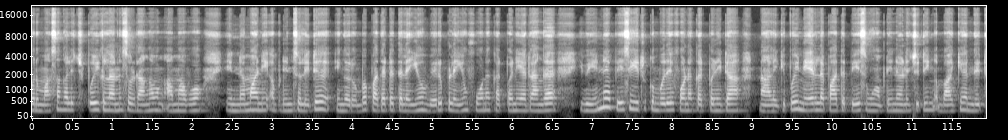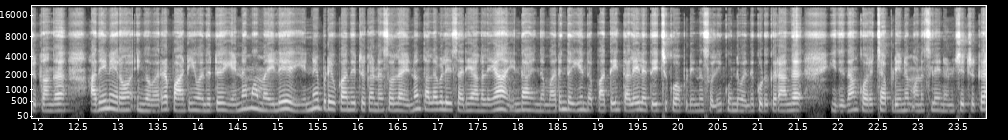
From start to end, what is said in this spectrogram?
ஒரு மாதம் கழிச்சு போய்க்கலான்னு சொல்கிறாங்க அவங்க அம்மாவும். என்னம்மா நீ அப்படின்னு சொல்லிட்டு இங்கே ரொம்ப பதட்டத்திலையும் வெறுப்புலையும் ஃபோனை கட் பண்ணிடுறாங்க. இவ என்ன பேசிக்கிட்டு இருக்கும்போதே ஃபோனை கட் பண்ணிட்டா? நாளைக்கு போய் நேரில் பார்த்து பேசுவோம் அப்படின்னு நினச்சிட்டு இங்கே பாக்கியம் இருந்துட்டு இருக்காங்க. அதே நேரம் இங்கே வர்ற பாட்டியும் வந்துட்டு என்னம்மா மயிலே? என்ன இப்படி உட்காந்துட்டு இருக்கேன்னு சொல்ல? இன்னும் தலைவலி சரியாகலையா? இந்தா இந்த மருந்தையும் இந்த பத்தையும் தலையில் தேய்ச்சிக்கோ அப்படின்னு சொல்லி கொண்டு வந்து கொடுக்குறாங்க. இதுதான் குறைச்ச அப்படின்னு மனசில் நினச்சிட்டு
